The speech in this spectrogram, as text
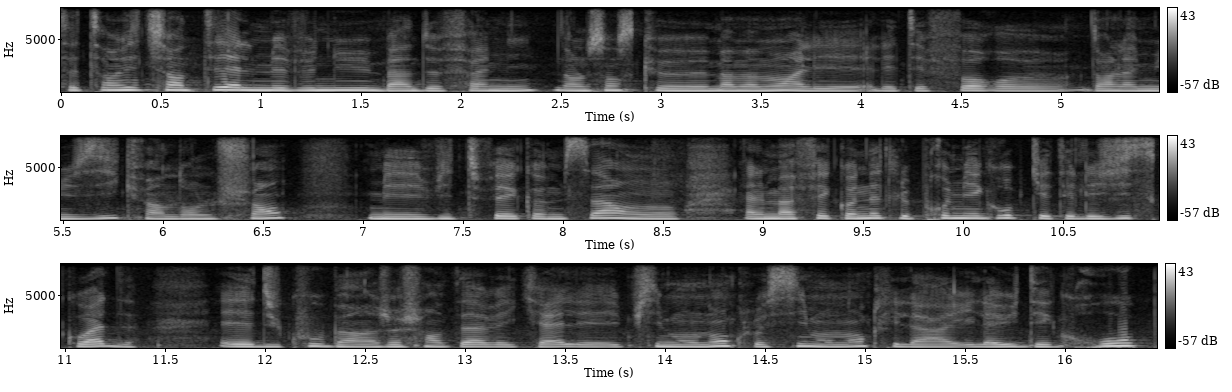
Cette envie de chanter, elle m'est venue ben, de famille, dans le sens que ma maman, elle, est- elle était fort euh, dans la musique, enfin dans le chant, mais vite fait comme ça, elle m'a fait connaître le premier groupe qui était les J-Squad, et du coup, ben, je chantais avec elle, et puis mon oncle aussi, mon oncle, il a, il a eu des groupes,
